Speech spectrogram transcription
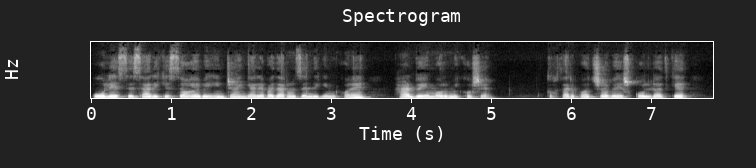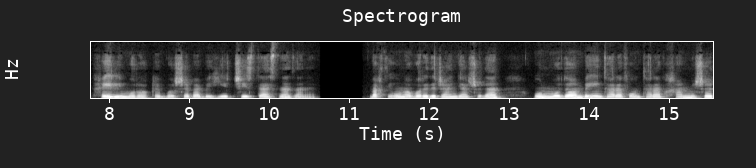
قول سه سری که صاحب این جنگله و در اون زندگی می‌کنه هر دوی ما رو می‌کشه. دختر پادشاه بهش قول داد که خیلی مراقب باشه و به هیچ چیز دست نزنه. وقتی اونا وارد جنگل شدن اون مدام به این طرف و اون طرف خم می‌شد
